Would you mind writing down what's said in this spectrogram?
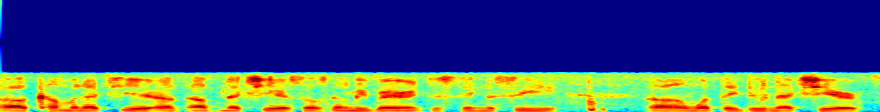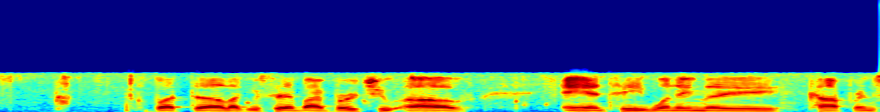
uh, coming next year, uh, up next year. So it's going to be very interesting to see um, what they do next year. But uh, like we said, by virtue of A&T winning the conference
